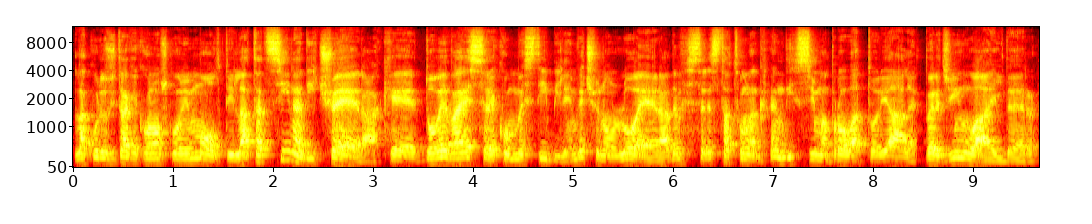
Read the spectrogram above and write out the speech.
la curiosità che conoscono in molti, la tazzina di cera che doveva essere commestibile invece non lo era, deve essere stata una grandissima prova attoriale per Gene Wilder,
